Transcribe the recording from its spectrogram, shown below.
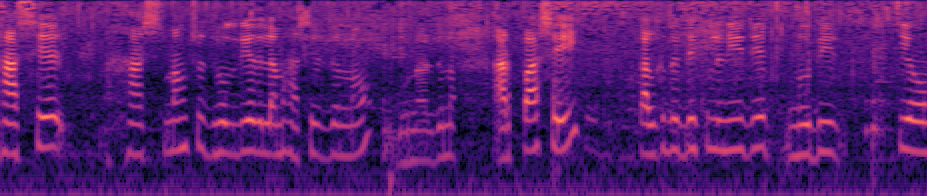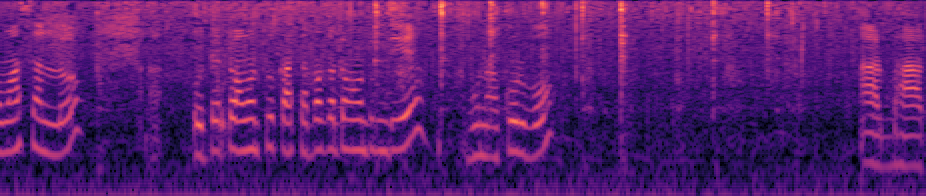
হাঁসের, হাঁস মাংস ঝোল দিয়ে দিলাম হাঁসের জন্য, ভুনার জন্য। আর পাশেই, কালকে তো দেখলে নিয়ে যে নদীর চেও মাছ আনলো, ওটা টমেটো, কাঁচা পাকা টমেটো দিয়ে ভুনা করব। আর ভাত।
